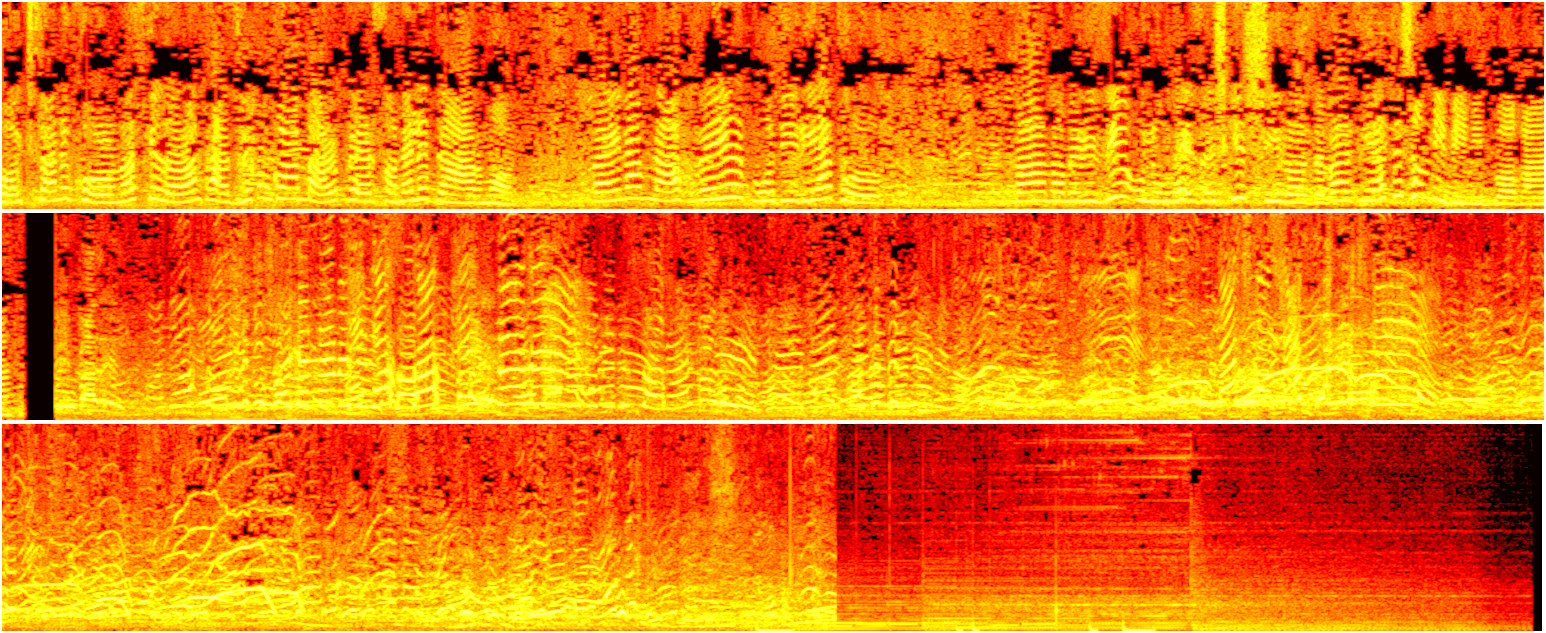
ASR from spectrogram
واکسن کرونا است که دارن تزریق می‌کنن برای پرسنل درمان. و اینم نحوه مدیریت و برنامه ریزی علوم پزشکی شیرازه. وضعیتش رو می‌بینید واقعا.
